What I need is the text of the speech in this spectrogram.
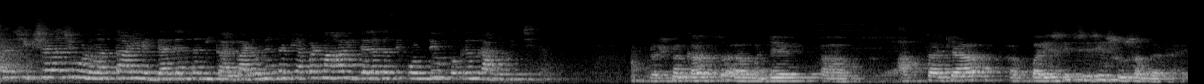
सर शिक्षणाची गुणवत्ता आणि विद्यार्थ्यांचा निकाल वाढवण्यासाठी आपण महाविद्यालयात असे कोणते उपक्रम राबवू इच्छिता? प्रश्न खरंच म्हणजे आत्ताच्या परिस्थितीशी सुसंगत आहे.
